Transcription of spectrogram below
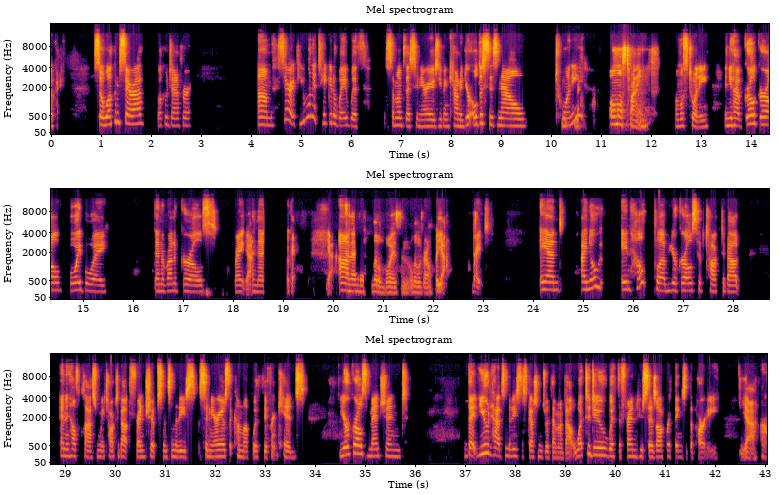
Okay. So welcome, Sarah. Welcome, Jennifer. Um, Sarah, if you want to take it away with some of the scenarios you've encountered, your oldest is now 20? Almost 20. Almost 20. And you have girl, girl, boy, boy, then a run of girls, right? Yeah. And then, okay. Yeah. Um, and then the little boys and the little girl. But yeah. Right. And I know in health club, your girls have talked about, and in health class, when we talked about friendships and some of these scenarios that come up with different kids, your girls mentioned that you'd had some of these discussions with them about what to do with the friend who says awkward things at the party. Yeah. Um,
